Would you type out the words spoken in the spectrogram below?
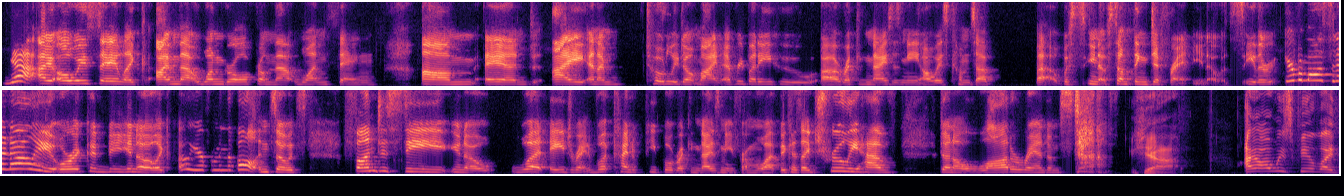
Yeah, I always say like I'm that one girl from that one thing. Um and I and I'm totally don't mind. Everybody who uh, recognizes me always comes up uh, with you know something different you know it's either you're from Austin and Ally or it could be you know like oh you're from in the vault and so it's fun to see you know what age range what kind of people recognize me from what because i truly have done a lot of random stuff. Yeah. I always feel like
